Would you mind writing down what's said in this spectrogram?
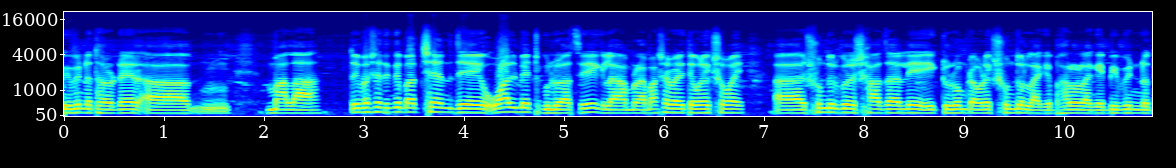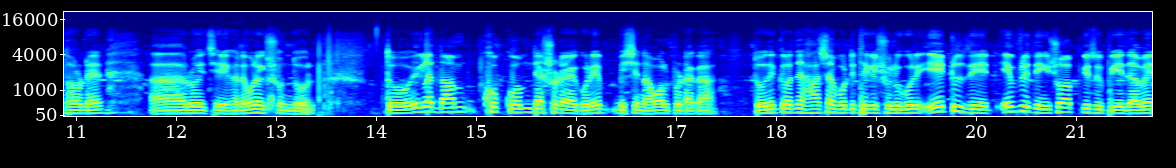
বিভিন্ন ধরনের মালা। তো এই পাশে দেখতে পাচ্ছেন যে ওয়ালমেটগুলো আছে, এগুলা আমরা বাসা বাড়িতে অনেক সময় সুন্দর করে সাজালে একটু রুমটা অনেক সুন্দর লাগে, ভালো লাগে, বিভিন্ন ধরনের রয়েছে এখানে, অনেক সুন্দর। তো এগুলোর দাম খুব কম, দেড়শো টাকা করে, বেশি না, অল্প টাকা। তো দেখতে পাচ্ছেন হাসা বটি থেকে শুরু করে এ টু জেড এভরিথিং সব কিছু পেয়ে যাবেন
